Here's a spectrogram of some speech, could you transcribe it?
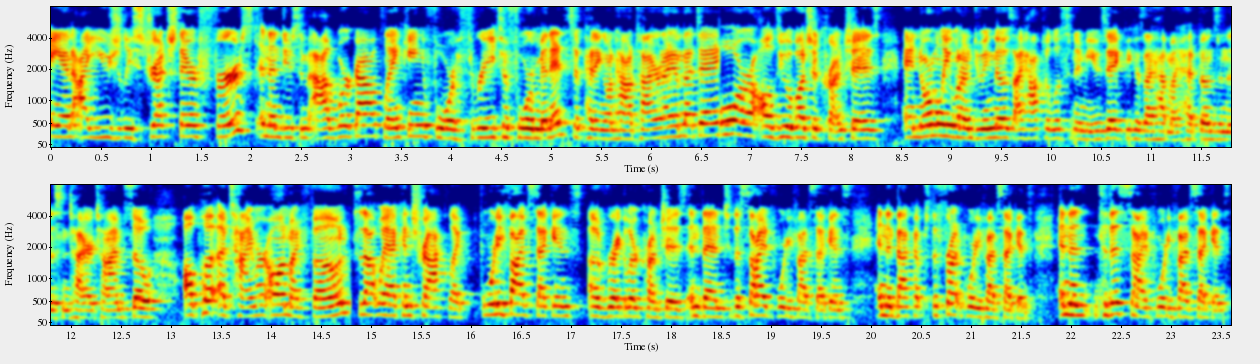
and I usually stretch there first and then do some ab workouts, planking for three to four minutes, depending on how tired I am that day. Or I'll do a bunch of crunches. And normally when I'm doing those, I have to listen to music because I have have my headphones in this entire time. So I'll put a timer on my phone so that way I can track like 45 seconds of regular crunches and then to the side 45 seconds and then back up to the front 45 seconds and then to this side 45 seconds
